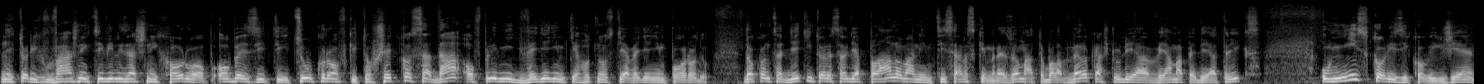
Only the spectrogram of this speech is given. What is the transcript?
niektorých vážnych civilizačných chorôb, obezity, cukrovky, to všetko sa dá ovplyvniť vedením tehotnosti a vedením pôrodu. Dokonca deti, ktoré sa rodia plánovaným cisárským rezom, a to bola veľká štúdia v Yama Pediatrics, u nízkorizikových žien,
